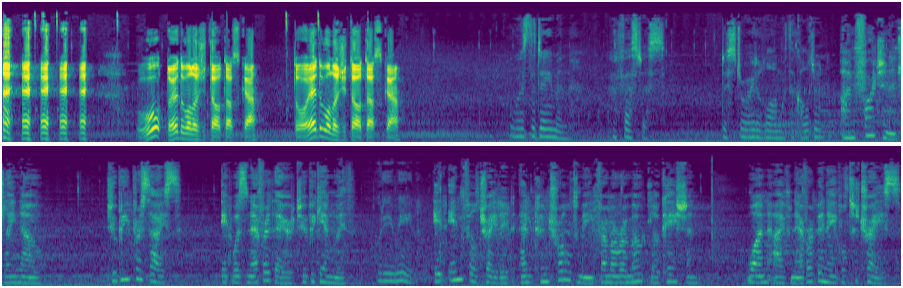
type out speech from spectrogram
U, to je dôležitá otázka. To je dôležitá otázka. Was the daemon, Hephaestus, destroyed along with the cauldron? Unfortunately, no. To be precise, it was never there to begin with. What do you mean? It infiltrated and controlled me from a remote location, one I've never been able to trace.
